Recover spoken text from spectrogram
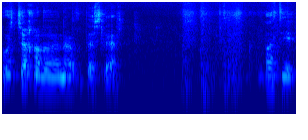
Hoşça kalın arkadaşlar. Hadi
